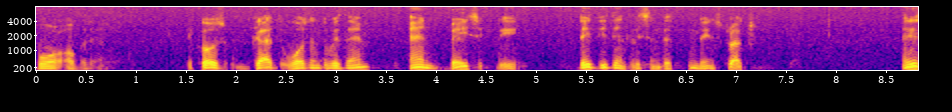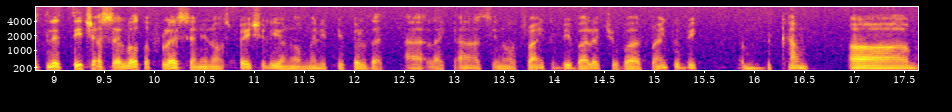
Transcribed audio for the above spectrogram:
war over there. Because God wasn't with them and basically they didn't listen to the instruction. And it teach us a lot of lesson, you know, especially, you know, many people that are like us, you know, trying to be Baalei Teshuva, trying to be, become um,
